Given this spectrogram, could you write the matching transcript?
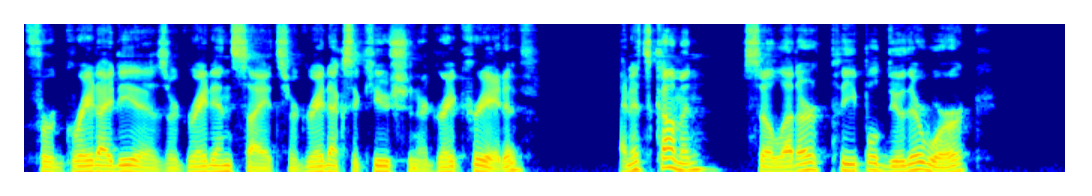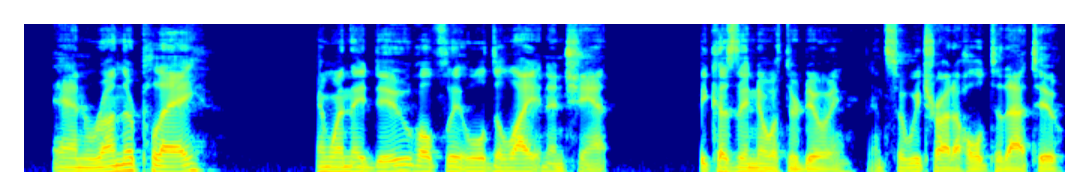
for great ideas or great insights or great execution or great creative, and it's coming. So let our people do their work and run their play. And when they do, hopefully it will delight and enchant because they know what they're doing. And so we try to hold to that too.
